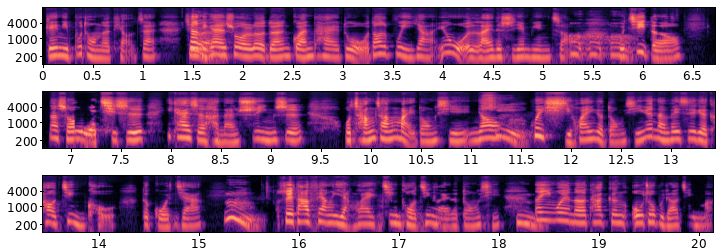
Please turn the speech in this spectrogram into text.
给你不同的挑战。像你刚才说的乐端观态度，我倒是不一样，因为我来的时间比你早。嗯嗯嗯，我记得哦。那时候我其实一开始很难适应，是我常常买东西，你要会喜欢一个东西，因为南非是一个靠进口的国家，嗯，所以它非常仰赖进口进来的东西。嗯，那因为呢，它跟欧洲比较近嘛，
